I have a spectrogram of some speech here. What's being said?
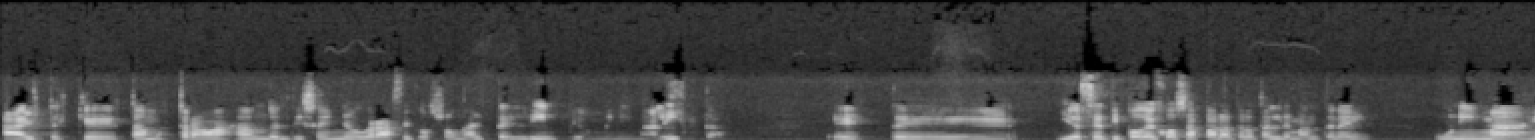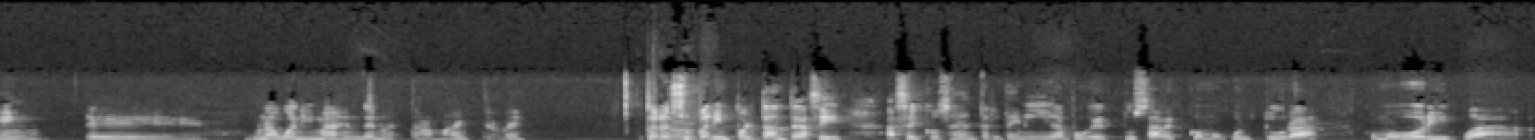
artes que estamos trabajando, el diseño gráfico, son artes limpios, minimalistas. Este, y ese tipo de cosas para tratar de mantener una imagen, eh, una buena imagen de nuestra marca, ¿ves? Pero es súper importante así, hacer cosas entretenidas, porque tú sabes como cultura, como boricua,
